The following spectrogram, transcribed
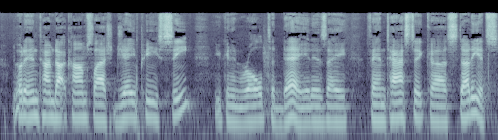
go to endtime.com slash JPC. You can enroll today. It is a fantastic uh, study. It's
